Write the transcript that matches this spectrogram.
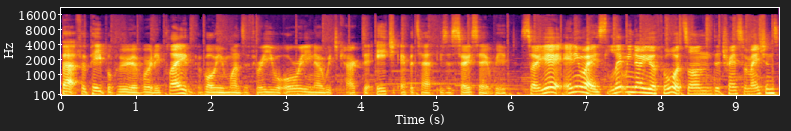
But for people who have already played volume 1 to 3, you will already know which character each epitaph is associated with. So yeah, anyways, let me know your thoughts on the transformations.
